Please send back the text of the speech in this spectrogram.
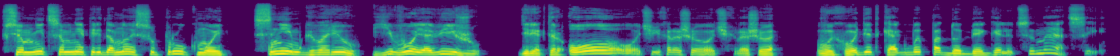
Все мнится мне передо мной супруг мой, с ним говорю, его я вижу. Директор, о, очень хорошо, очень хорошо. Выходит, как бы подобие галлюцинаций.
